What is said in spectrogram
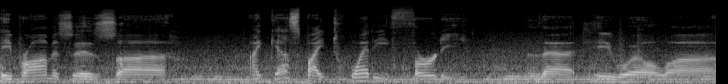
he promises, uh, I guess by 2030, that he will, uh,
